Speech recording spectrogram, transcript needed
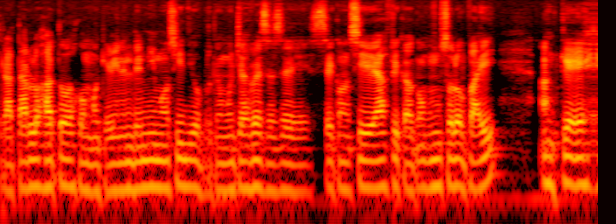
tratarlos a todos como que vienen del mismo sitio, porque muchas veces se, se concibe África como un solo país, aunque,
